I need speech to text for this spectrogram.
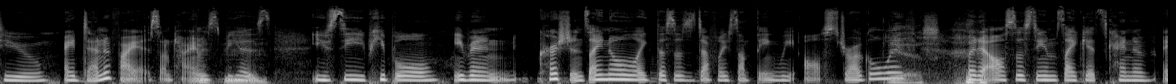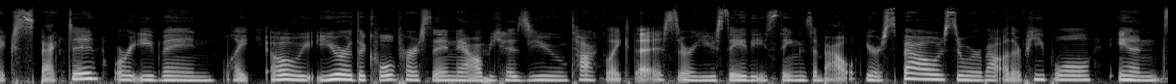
to identify it sometimes mm-hmm. because you see people, even Christians. I know like this is definitely something we all struggle with, yes. but it also seems like it's kind of expected or even like, oh, you're the cool person now mm. because you talk like this or you say these things about your spouse or about other people. And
